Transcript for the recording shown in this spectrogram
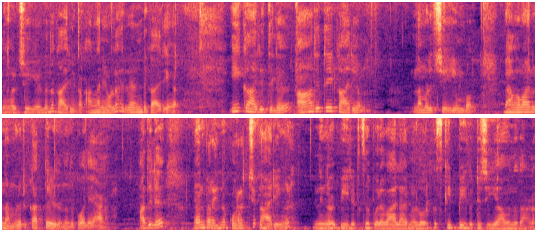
നിങ്ങൾ ചെയ്യേണ്ടുന്ന കാര്യങ്ങൾ. അങ്ങനെയുള്ള രണ്ട് കാര്യങ്ങൾ. ഈ കാര്യത്തിൽ ആദ്യത്തെ കാര്യം നമ്മൾ ചെയ്യുമ്പം ഭഗവാന് നമ്മളൊരു കത്ത് എഴുതുന്നത് പോലെയാണ്. അതിൽ ഞാൻ പറയുന്ന കുറച്ച് കാര്യങ്ങൾ നിങ്ങൾ പീരിയഡ്സ് പുലവാലായ്മയുള്ളവർക്ക് സ്കിപ്പ് ചെയ്തിട്ട് ചെയ്യാവുന്നതാണ്.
